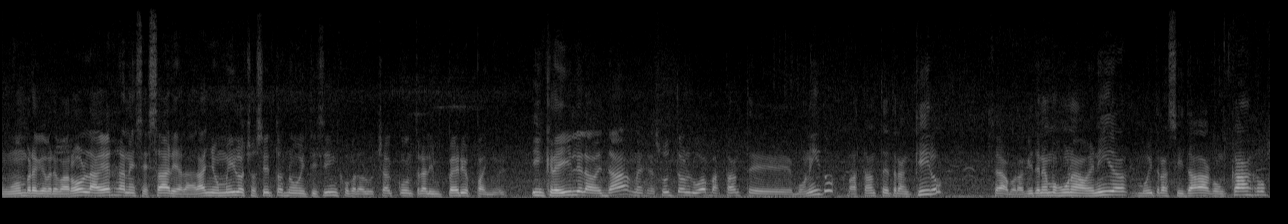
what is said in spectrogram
Un hombre que preparó la guerra necesaria, la del año 1895, para luchar contra el imperio español. Increíble, la verdad, me resulta un lugar bastante bonito, bastante tranquilo. O sea, por aquí tenemos una avenida muy transitada con carros,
